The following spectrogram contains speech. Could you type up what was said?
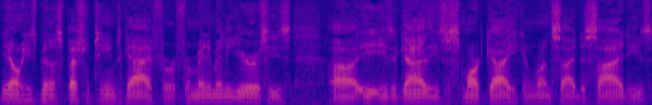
you know, he's been a special teams guy for, for many, many years. He's uh, he, he's a guy. He's a smart guy. He can run side to side. He's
